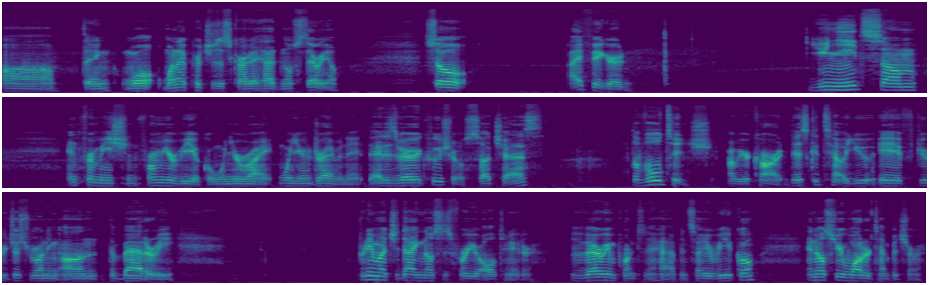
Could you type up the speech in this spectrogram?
uh, thing, well, when I purchased this car, it had no stereo. So, I figured you need some information from your vehicle when you're right when you're driving it. That is very crucial such as the voltage of your car. This could tell you if you're just running on the battery. Pretty much a diagnosis for your alternator. Very important to have inside your vehicle and also your water temperature.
